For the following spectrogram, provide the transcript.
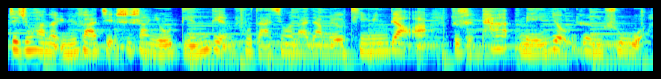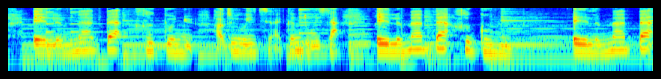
这句话呢，语法解释上有点点复杂，希望大家没有听晕掉啊。就是他没有认出我，elle m'a pas reconnu。好，最后一起来跟读一下，elle m'a pas reconnu，elle m'a pas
